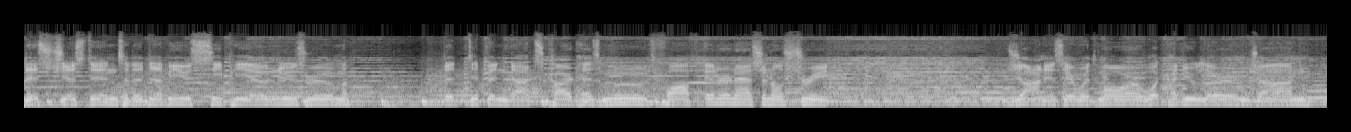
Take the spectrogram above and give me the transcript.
This just into the WCPO newsroom. The Dippin' Dots cart has moved off International Street. John is here with more. What have you learned, John?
